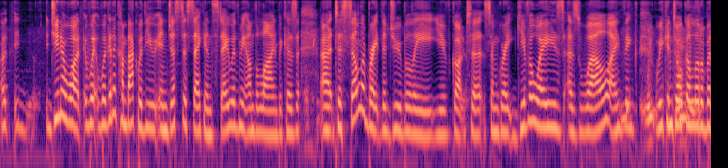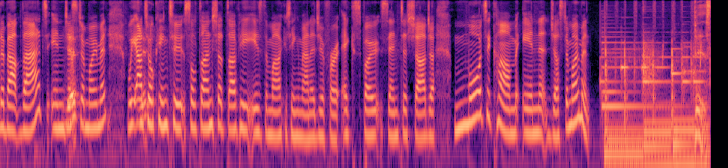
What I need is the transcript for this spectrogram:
Uh, do you know what? We're, we're going to come back with you in just a second. Stay with me on the line because uh, to celebrate the Jubilee, you've got uh, some great giveaways as well. I think We- we can talk a little bit about that in just Yes. a moment. We are Yes. talking to Sultan Shattaf. He is the marketing manager for Expo Centre Sharjah. More to come in just a moment. This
